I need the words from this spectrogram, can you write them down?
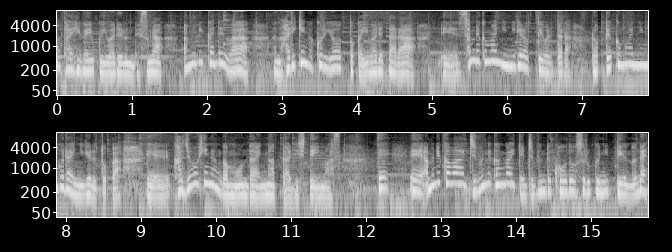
の対比がよく言われるんですがアメリカではあのハリケーンが来るよとか言われたら、えー、300万人逃げろって言われたら600万人ぐらい逃げるとか、えー、過剰避難が問題になったりしています。で、えー、アメリカは自分で考えて自分で行動する国っていうので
